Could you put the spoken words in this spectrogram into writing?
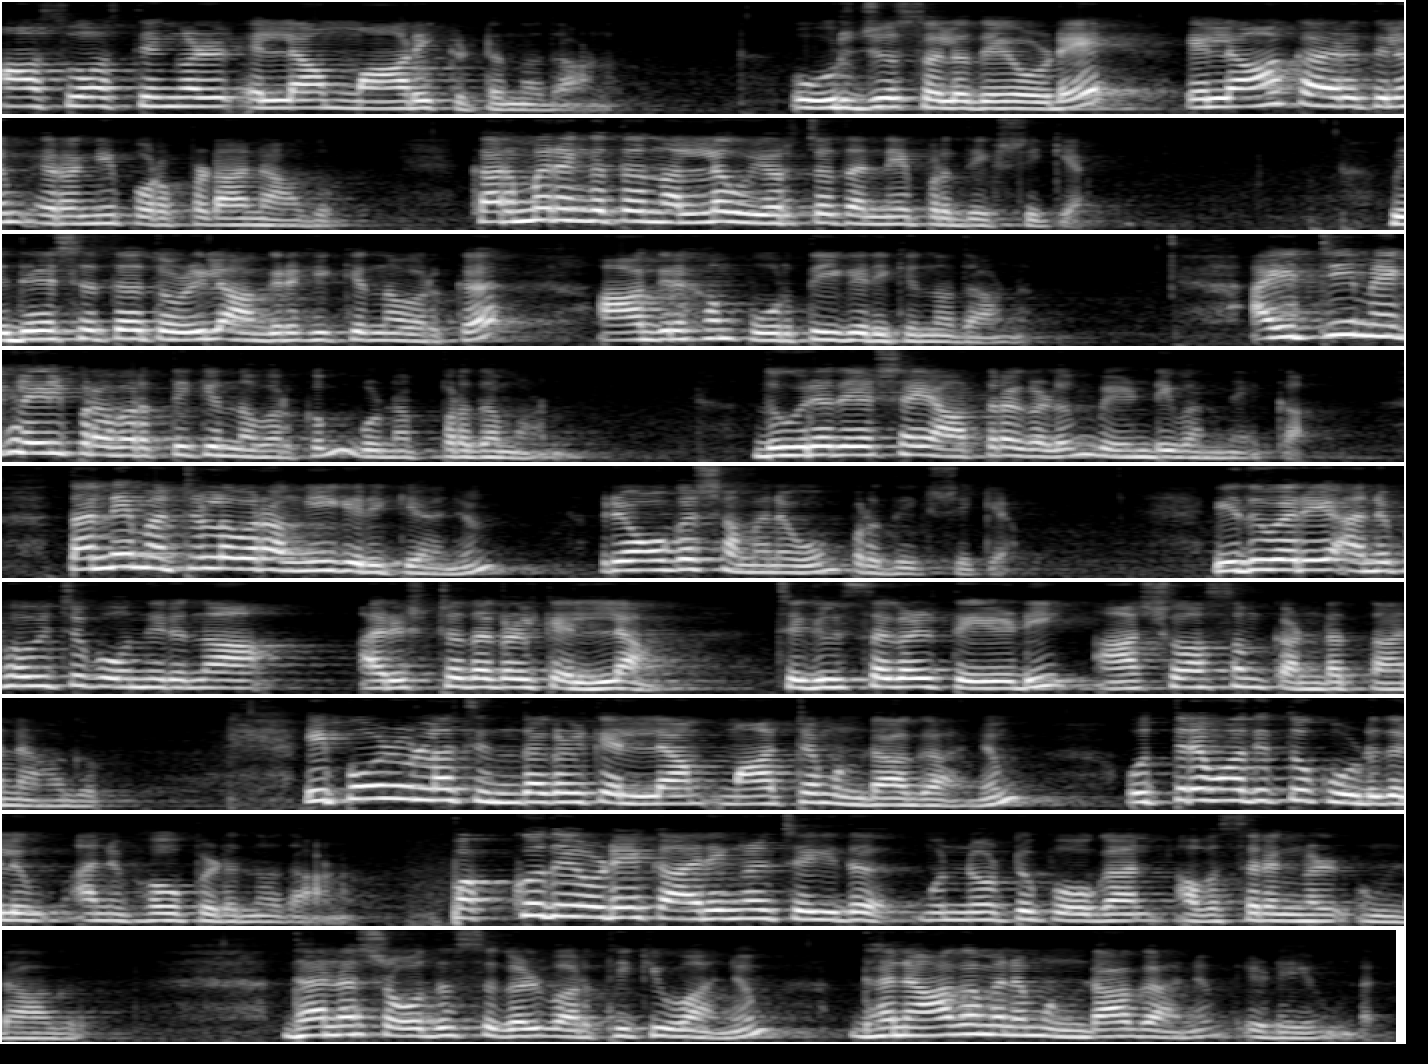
ആസ്വാസ്ഥ്യങ്ങൾ എല്ലാം മാറിക്കിട്ടുന്നതാണ്. ഊർജസ്വലതയോടെ എല്ലാ കാര്യത്തിലും ഇറങ്ങി പുറപ്പെടാനാകും. കർമ്മരംഗത്ത് നല്ല ഉയർച്ച തന്നെ പ്രതീക്ഷിക്കാം. വിദേശത്ത് തൊഴിൽ ആഗ്രഹിക്കുന്നവർക്ക് ആഗ്രഹം പൂർത്തീകരിക്കുന്നതാണ്. ഐ ടി മേഖലയിൽ പ്രവർത്തിക്കുന്നവർക്കും ഗുണപ്രദമാണ്. ദൂരദേശ യാത്രകളും വേണ്ടി വന്നേക്കാം. തന്നെ മറ്റുള്ളവർ അംഗീകരിക്കാനും രോഗശമനവും പ്രതീക്ഷിക്കാം. ഇതുവരെ അനുഭവിച്ചു പോന്നിരുന്ന അരിഷ്ടതകൾക്കെല്ലാം ചികിത്സകൾ തേടി ആശ്വാസം കണ്ടെത്താനാകും. ഇപ്പോഴുള്ള ചിന്തകൾക്കെല്ലാം മാറ്റമുണ്ടാകാനും ഉത്തരവാദിത്വ കൂടുതലും അനുഭവപ്പെടുന്നതാണ്. പക്വതയോടെ കാര്യങ്ങൾ ചെയ്ത് മുന്നോട്ടു പോകാൻ അവസരങ്ങൾ ഉണ്ടാകും. ധനസ്രോതസ്സുകൾ വർദ്ധിക്കുവാനും ധനാഗമനം ഉണ്ടാകാനും ഇടയുണ്ട്.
